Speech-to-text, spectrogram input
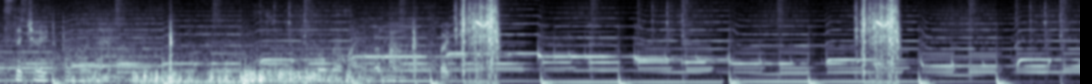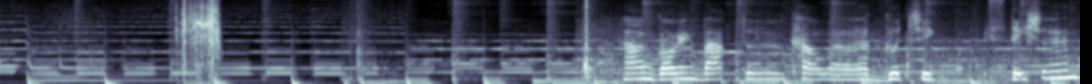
It's the Chureito Pagoda. I'm going back to Kawaguchi station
